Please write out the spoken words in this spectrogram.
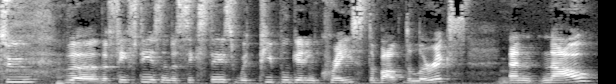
to the, the 50s and the 60s with people getting crazed about the lyrics. And now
